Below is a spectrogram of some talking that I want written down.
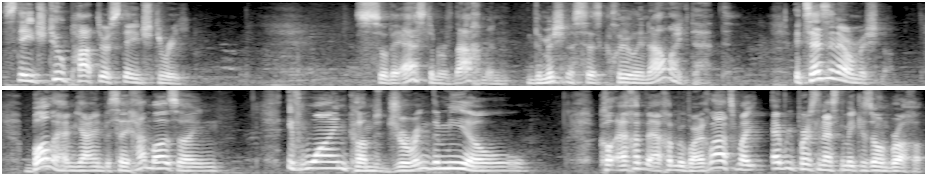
stage two, Pater stage three. So they asked him, Rav Nachman, the Mishnah says clearly not like that. It says in our Mishnah, Balahem yain. If wine comes during the meal, Every person has to make his own bracha,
